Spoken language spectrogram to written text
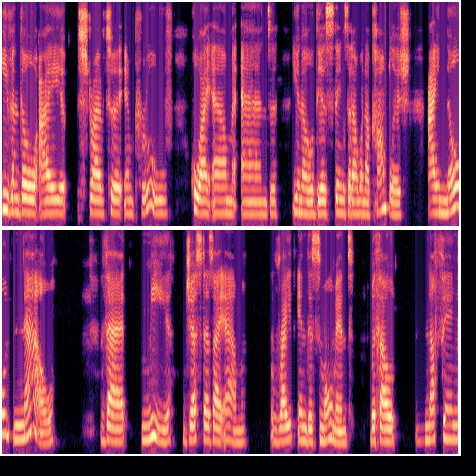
even though I strive to improve who I am and, you know, there's things that I want to accomplish, I know now that me, just as I am, right in this moment, without nothing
